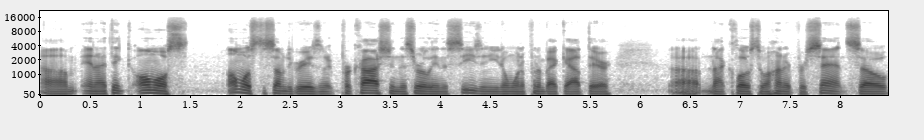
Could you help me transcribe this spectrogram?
um, and I think almost almost to some degree as a precaution this early in the season, you don't want to put him back out there uh, not close to 100%. So, you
